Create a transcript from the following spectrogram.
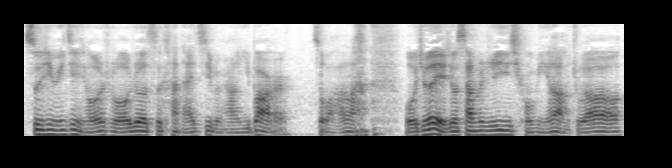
孙兴民进球的时候，热刺看台基本上一半走完了，我觉得也就三分之一球迷了，主要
